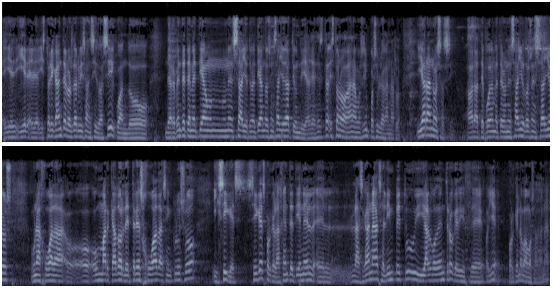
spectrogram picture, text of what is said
y, históricamente los derbis han sido así. Cuando de repente te metían un, ensayo, te metían dos ensayos, date un día. Esto, esto, no lo ganamos, es imposible ganarlo. Y ahora no es así. Ahora te pueden meter un ensayo, dos ensayos, una jugada o, un marcador de tres jugadas incluso, y sigues. Sigues porque la gente tiene las ganas, el ímpetu y algo dentro que dice, oye, ¿por qué no vamos a ganar?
